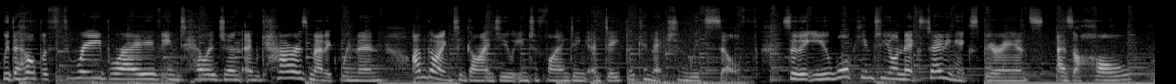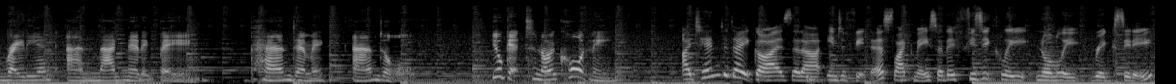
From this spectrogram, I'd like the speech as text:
With the help of three brave, intelligent, and charismatic women, I'm going to guide you into finding a deeper connection with self so that you walk into your next dating experience as a whole, radiant, and magnetic being, pandemic and all. You'll get to know Courtney. I tend to date guys that are into fitness like me, so they're physically normally rig city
